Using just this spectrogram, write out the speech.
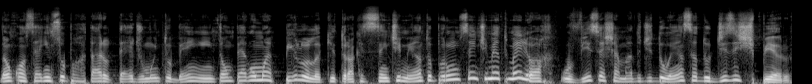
não conseguem suportar o tédio muito bem e então pegam uma pílula que troca esse sentimento por um sentimento melhor. O vício é chamado de doença do desespero.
